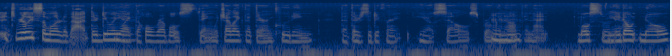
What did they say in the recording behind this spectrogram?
it's really similar to that. They're doing Yeah. like the whole rebels thing, which I like that they're including that there's the different you know cells broken Mhm. up, and that most of them they don't know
